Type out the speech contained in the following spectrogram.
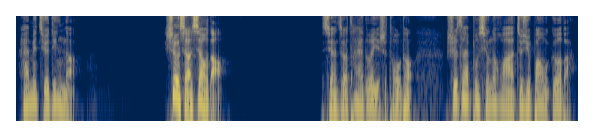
还没决定呢。盛夏笑道：“选择太多也是头疼，实在不行的话就去帮我哥吧。”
